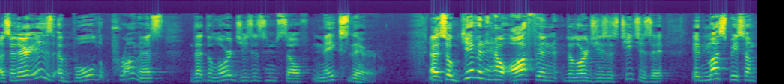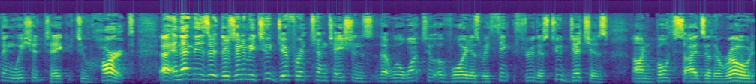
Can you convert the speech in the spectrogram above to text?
Uh, so there is a bold promise that the Lord Jesus himself makes there. Uh, so, given how often the Lord Jesus teaches it, it must be something we should take to heart. Uh, and that means that there's going to be two different temptations that we'll want to avoid as we think through this, two ditches on both sides of the road.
